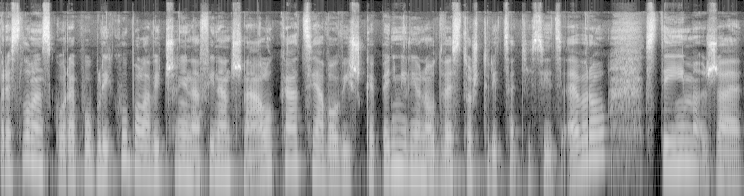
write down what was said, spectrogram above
Pre Slovenskú republiku bola vyčlenená finančná alokácia vo výške 5 miliónov 240 tisíc eur s tým, že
